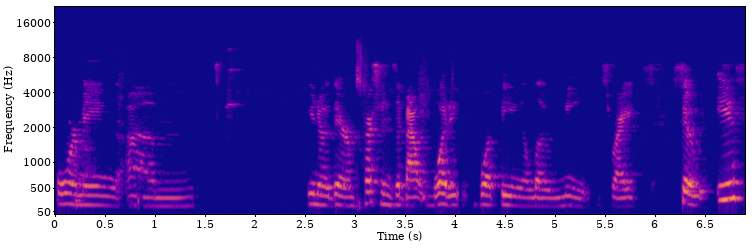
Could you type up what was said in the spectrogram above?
forming um, you know their impressions about what it, what being alone means right so if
